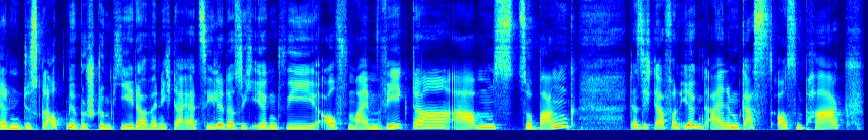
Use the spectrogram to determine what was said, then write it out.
Denn das glaubt mir bestimmt jeder, wenn ich da erzähle, dass ich irgendwie auf meinem Weg da abends zur Bank, dass ich da von irgendeinem Gast aus dem Park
